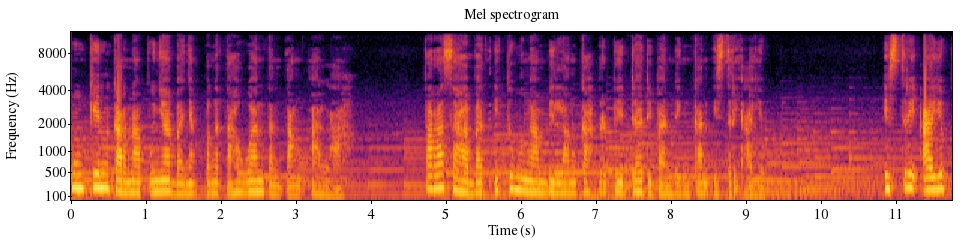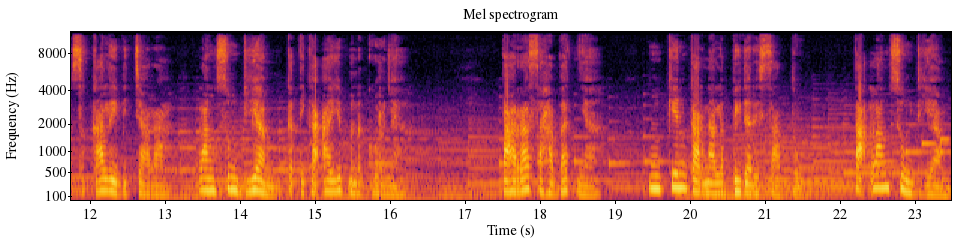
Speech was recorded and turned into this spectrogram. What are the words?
Mungkin karena punya banyak pengetahuan tentang Allah, para sahabat itu mengambil langkah berbeda dibandingkan istri Ayub. Istri Ayub sekali bicara, langsung diam ketika Ayub menegurnya. Para sahabatnya mungkin karena lebih dari satu, tak langsung diam,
